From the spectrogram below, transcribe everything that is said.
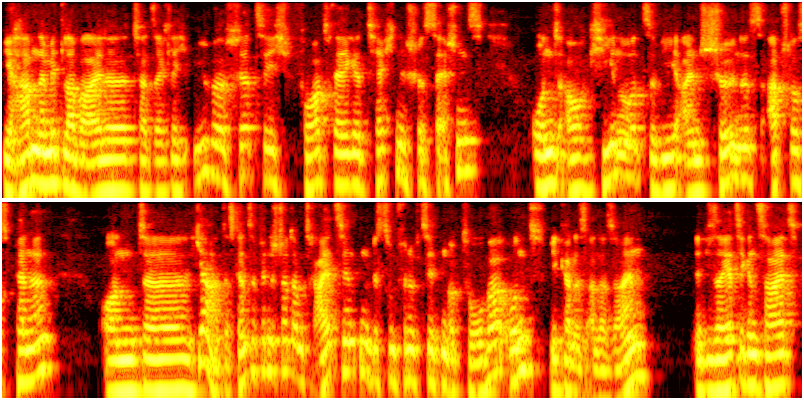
Wir haben da mittlerweile tatsächlich über 40 Vorträge, technische Sessions und auch Keynote sowie ein schönes Abschlusspanel. Und äh, ja, das Ganze findet statt am 13. bis zum 15. Oktober und, wie kann es anders sein, in dieser jetzigen Zeit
